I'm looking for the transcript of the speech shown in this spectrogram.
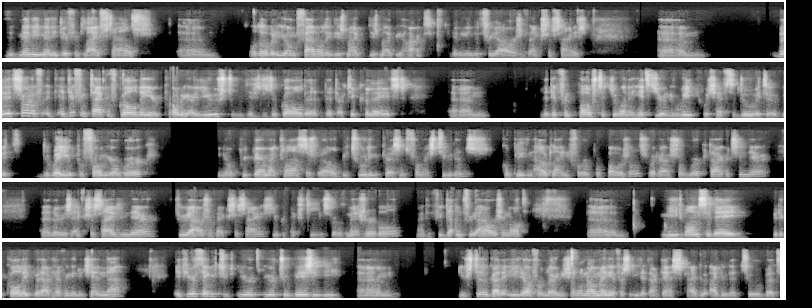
with many, many different lifestyles. Um, although with a young family, this might this might be hard, getting into three hours of exercise. Um, but it's sort of a, a, different type of goal than you probably are used to. This is a goal that, that articulates um, the different posts that you want to hit during the week, which have to do with the, with the way you perform your work. You know, prepare my class as well, be truly present for my students, complete an outline for proposals where there are some work targets in there. Uh, there is exercise in there, three hours of exercise. You can actually sort of measurable, right? If you've done three hours or not. Um, meet once a day with a colleague without having an agenda. If you think you're, you're too busy, um, you still got to eat over lunch. And I know many of us eat at our desk. I do, I do that too. But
